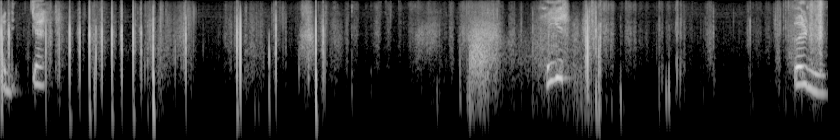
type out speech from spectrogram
Hadi gel. Hayır. Ölmeyeyim.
